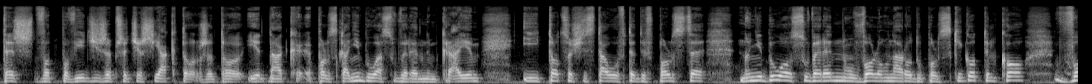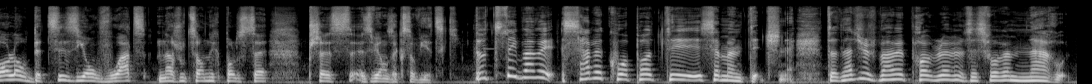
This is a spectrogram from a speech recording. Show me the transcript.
też w odpowiedzi, że przecież jak to, że to jednak Polska nie była suwerennym krajem i to, co się stało wtedy w Polsce, no nie było suwerenną wolą narodu polskiego, tylko wolą, decyzją władz narzuconych Polsce przez Związek Sowiecki. No tutaj mamy same kłopoty semantyczne. To znaczy już mamy problem ze słowem naród.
